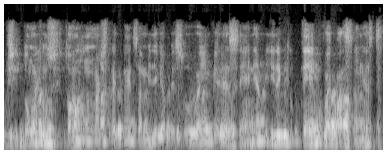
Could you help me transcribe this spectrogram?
Os sintomas vão se tornando mais frequentes à medida que a pessoa vai envelhecendo e à medida que o tempo vai passando. Essa...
